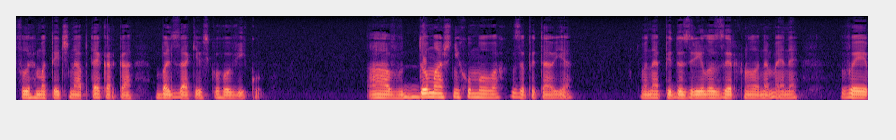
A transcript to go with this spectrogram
флегматична аптекарка бальзаківського віку. А в домашніх умовах? запитав я. Вона підозріло зиркнула на мене. Ви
